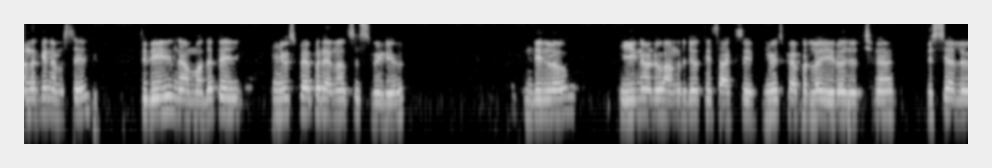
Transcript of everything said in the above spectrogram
అందరికీ నమస్తే. ఇది నా మొదటి న్యూస్ పేపర్ అనాలిసిస్ వీడియో. దీనిలో ఈనాడు ఆంధ్రజ్యోతి సాక్షి న్యూస్ పేపర్లో ఈరోజు వచ్చిన విషయాలు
